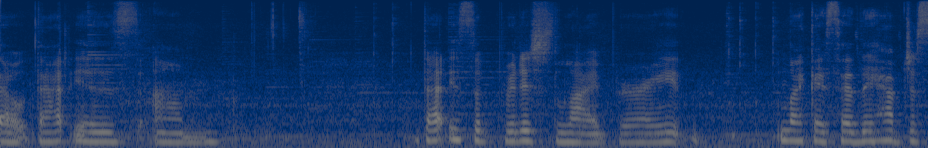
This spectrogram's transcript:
So that is um, that is the British Library. Like I said, they have just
